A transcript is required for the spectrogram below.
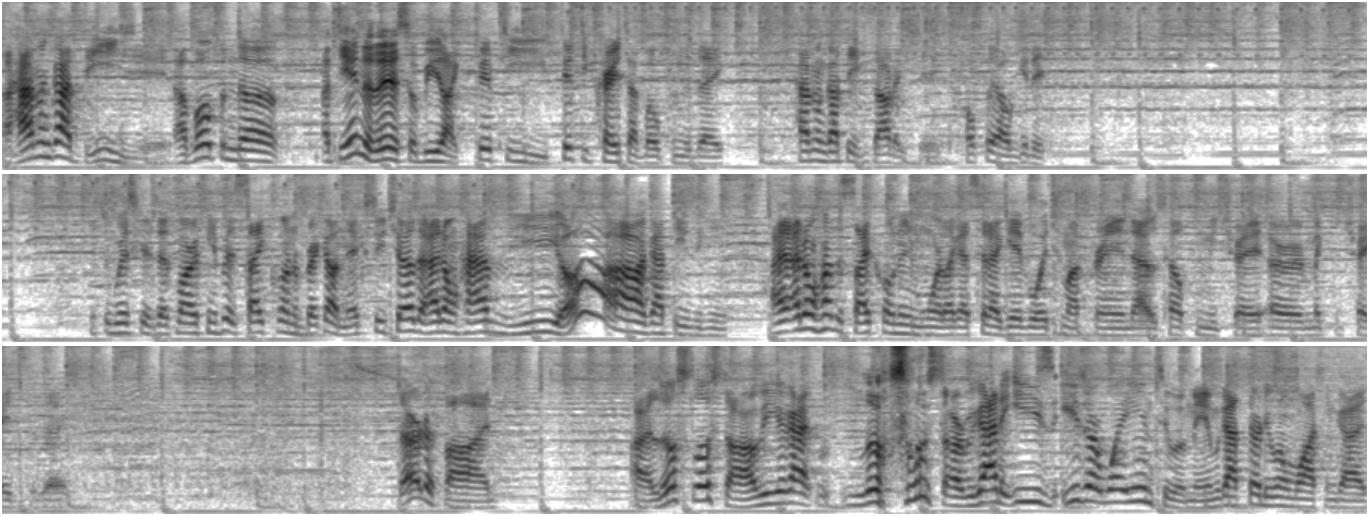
I haven't got these yet. I've opened up... At the end of this, it'll be like 50, 50 crates I've opened today. Haven't got the exotic yet. Hopefully I'll get it. Mr. Whiskers, that's Mario. Can you put Cyclone and Breakout next to each other? I don't have the... Oh, I got these again. I, I don't have the Cyclone anymore. Like I said, I gave away to my friend that was helping me trade or make the trades today. Certified. All right, little slow star. We got little slow star. We got to ease ease our way into it, man. We got 31 watching, guys.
